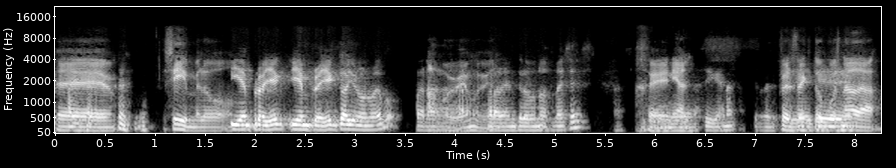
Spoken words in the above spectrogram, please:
Eh, sí, me lo. Y en, y en proyecto hay uno nuevo para, ah, para dentro de unos meses. Genial. Perfecto, pues nada.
